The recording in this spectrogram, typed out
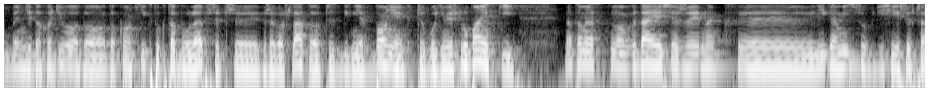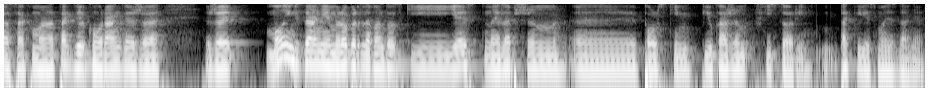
będzie dochodziło do, do konfliktu, kto był lepszy, czy Grzegorz Lato, czy Zbigniew Boniek, czy Włodzimierz Lubański. Natomiast no, wydaje się, że jednak e, Liga Mistrzów w dzisiejszych czasach ma tak wielką rangę, że, że Moim zdaniem Robert Lewandowski jest najlepszym y, polskim piłkarzem w historii. Takie jest moje zdanie.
